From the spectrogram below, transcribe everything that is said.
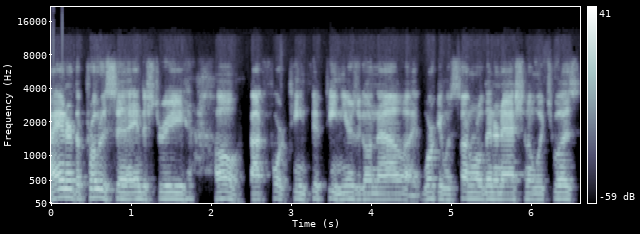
I entered the produce uh, industry, oh, about 14, 15 years ago now, uh, working with Sunworld International, which was,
